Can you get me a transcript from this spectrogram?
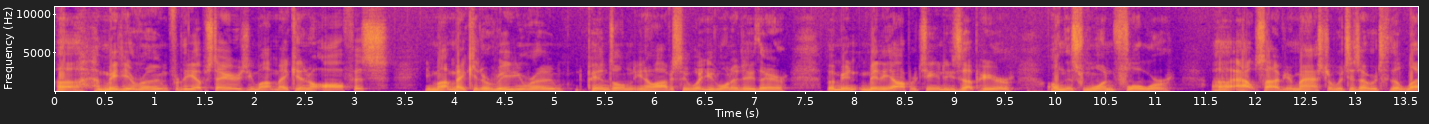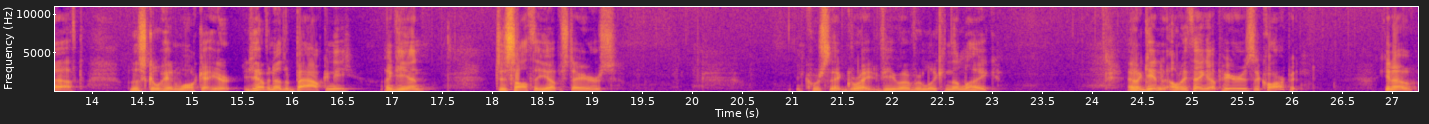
uh, a media room for the upstairs. You might make it an office. You might make it a reading room. Depends on, you know, obviously what you'd want to do there. But many opportunities up here on this one floor uh, outside of your master, which is over to the left. Let's go ahead and walk out here. You have another balcony, again, just off the upstairs. Of course, that great view overlooking the lake. And again, the only thing up here is the carpet. You know,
